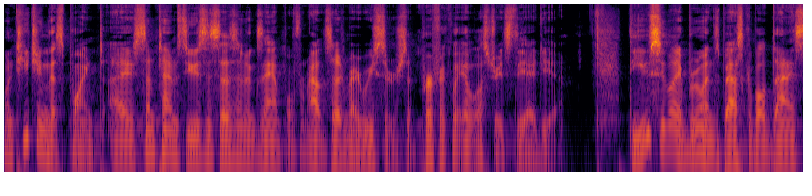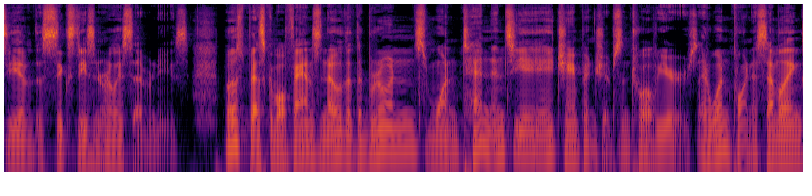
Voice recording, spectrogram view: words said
When teaching this point, I sometimes use this as an example from outside my research that perfectly illustrates the idea. The UCLA Bruins basketball dynasty of the 60s and early 70s. Most basketball fans know that the Bruins won 10 NCAA championships in 12 years, at one point assembling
